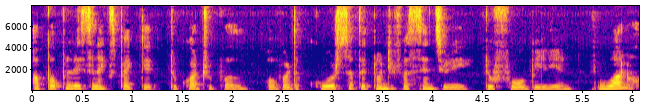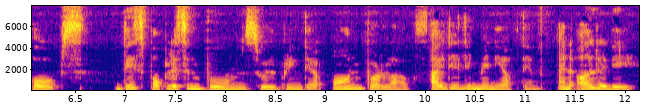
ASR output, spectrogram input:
a population expected to quadruple over the course of the 21st century to 4 billion. One hopes these population booms will bring their own Borlaugs, ideally many of them, and already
